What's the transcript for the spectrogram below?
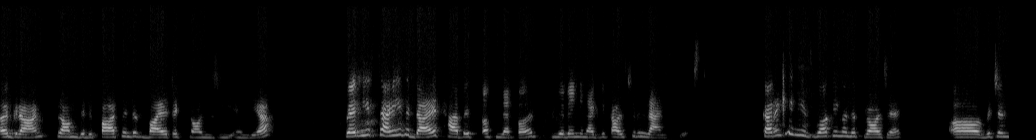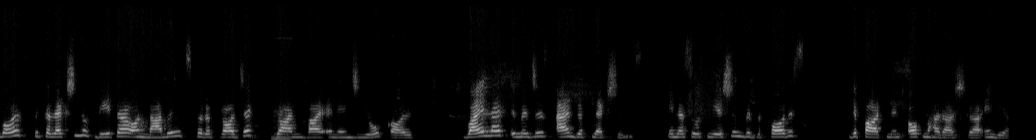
a grant from the Department of Biotechnology, India, where he studied the diet habits of leopards living in agricultural landscapes. Currently, he is working on a project uh, which involves the collection of data on mammals for a project run by an NGO called Wildlife Images and Reflections in association with the Forest Department of Maharashtra, India.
